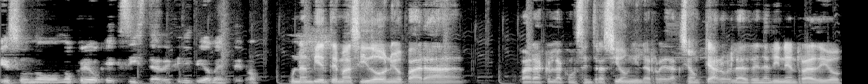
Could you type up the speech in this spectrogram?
eso no, no creo que exista definitivamente, ¿no? Un ambiente más idóneo para, para la concentración y la redacción. Claro, la adrenalina en radio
